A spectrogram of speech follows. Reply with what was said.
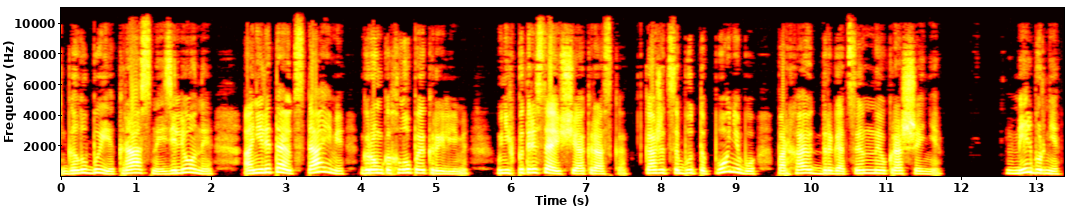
Голубые, красные, зеленые. Они летают стаями, громко хлопая крыльями. У них потрясающая окраска. Кажется, будто по небу порхают драгоценные украшения. В Мельбурне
